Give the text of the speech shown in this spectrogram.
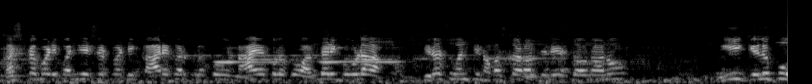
కష్టపడి పనిచేసినటువంటి కార్యకర్తలకు నాయకులకు అందరికీ కూడా శిరస్సు వంచి నమస్కారాలు తెలియజేస్తా ఉన్నాను. ఈ గెలుపు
